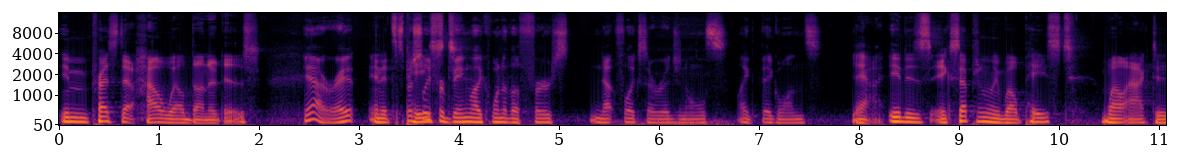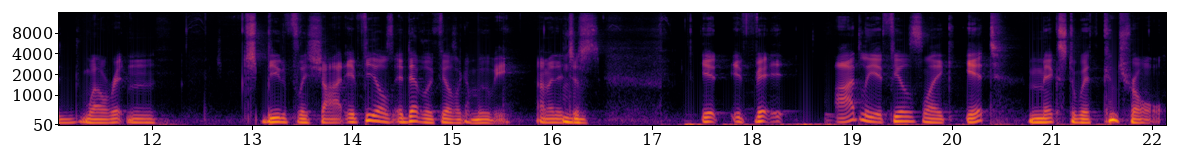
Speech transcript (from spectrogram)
impressed at how well done it is, Yeah, right. and it's Especially for being like one of the first Netflix originals, like big ones. Yeah, it is exceptionally well paced, well acted, well written, beautifully shot. It feels it definitely feels like a movie. I mean, it Mhm. just it, it it oddly it feels like it mixed with Control.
